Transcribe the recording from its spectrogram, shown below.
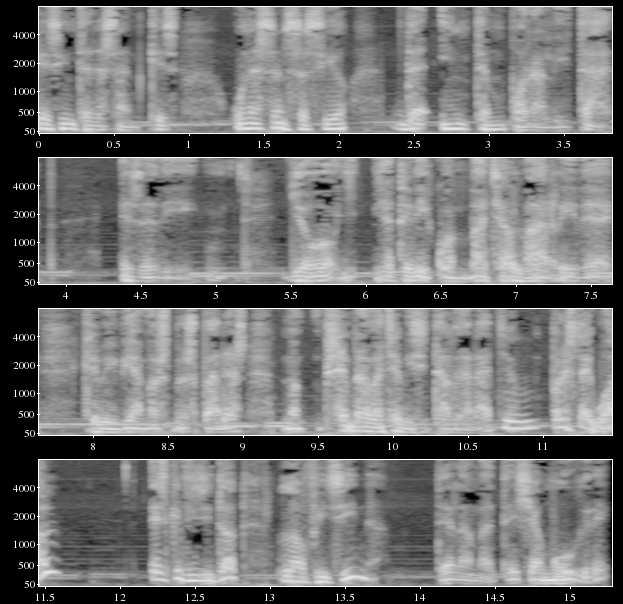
que és interessant, que és una sensació d'intemporalitat. És a dir, jo ja t'he dit, quan vaig al barri de, que vivia amb els meus pares, sempre vaig a visitar el garatge, mm. però està igual. És que fins i tot l'oficina té la mateixa mugre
